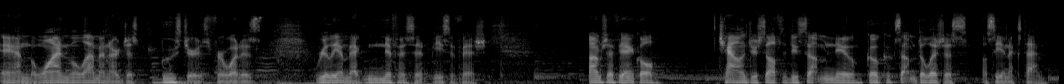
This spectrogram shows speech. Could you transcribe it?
and the wine and the lemon are just boosters for what is really a magnificent piece of fish. I'm Chef Yankel. Challenge yourself to do something new. Go cook something delicious. I'll see you next time.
